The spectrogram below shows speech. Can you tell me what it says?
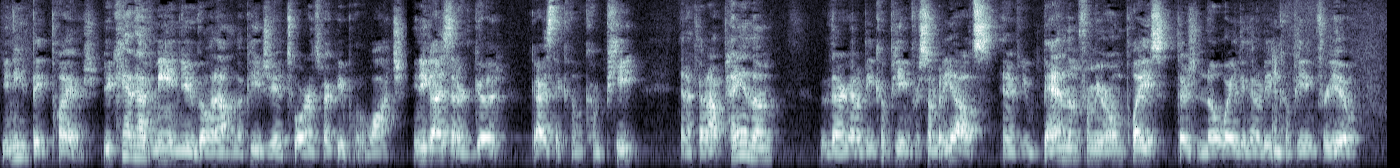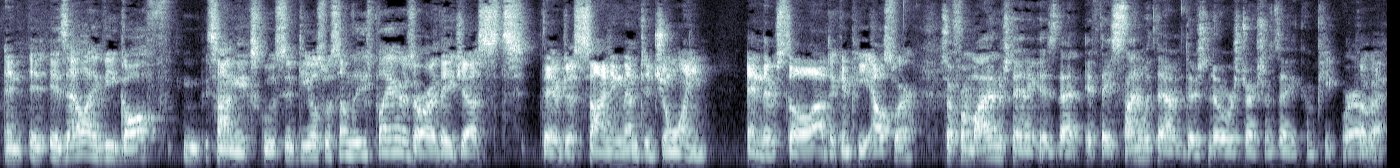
you need big players. You can't have me and you going out on the PGA Tour and expect people to watch. You need guys that are good, guys that can compete, and if they're not paying them, they're going to be competing for somebody else. And if you ban them from your own place, there's no way they're going to be competing for you. And is LIV Golf signing exclusive deals with some of these players, or are they just they're just signing them to join, and they're still allowed to compete elsewhere? So, from my understanding, is that if they sign with them, there's no restrictions; they can compete wherever. Okay.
